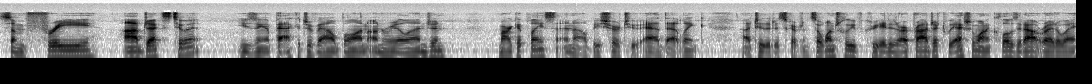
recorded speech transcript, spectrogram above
some free objects to it using a package available on Unreal Engine Marketplace, and I'll be sure to add that link uh, to the description. So once we've created our project, we actually want to close it out right away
